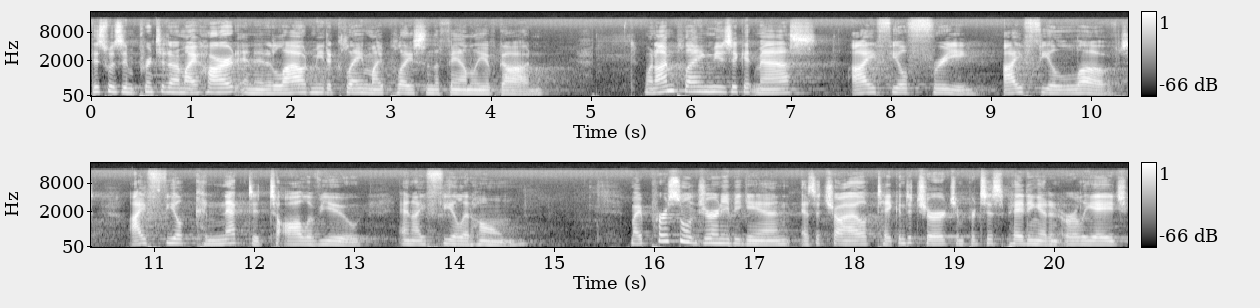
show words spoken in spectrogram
This was imprinted on my heart, and it allowed me to claim my place in the family of God. When I'm playing music at Mass, I feel free, I feel loved, I feel connected to all of you, and I feel at home. My personal journey began as a child, taken to church and participating at an early age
